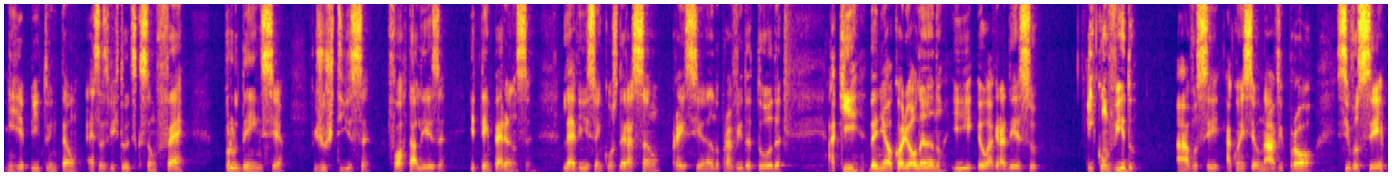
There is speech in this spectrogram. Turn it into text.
E repito, então, essas virtudes que são fé, prudência, justiça, fortaleza e temperança. Leve isso em consideração para esse ano, para a vida toda. Aqui, Daniel Coriolano, e eu agradeço e convido a você a conhecer o Nave Pro. Se você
